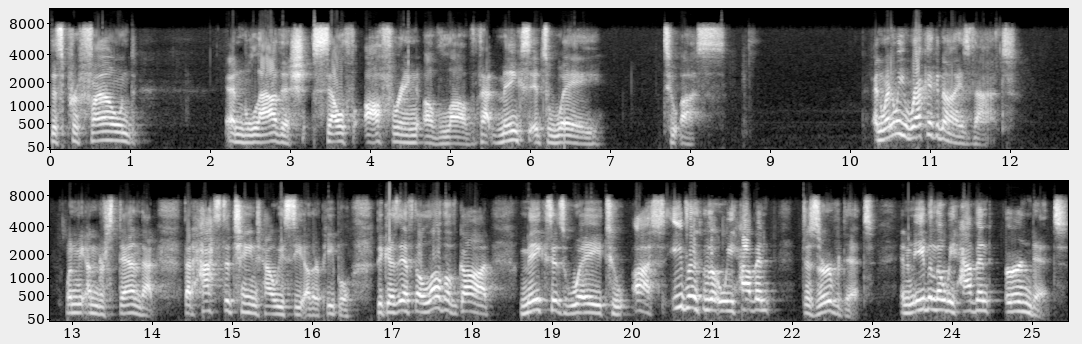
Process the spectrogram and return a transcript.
this profound and lavish self offering of love that makes its way to us. And when we recognize that, when we understand that, that has to change how we see other people. Because if the love of God makes its way to us, even though we haven't deserved it, and even though we haven't earned it,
